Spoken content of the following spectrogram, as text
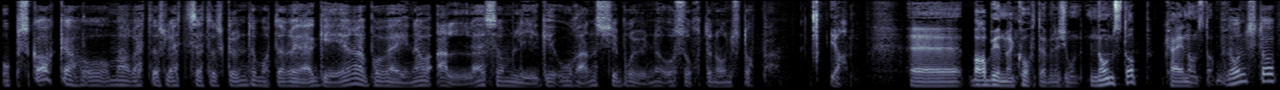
oppskaka, og vi har rett og slett sett oss grunn til å måtte reagere på vegne av alle som liker oransje, brune og sorte nonstop. Ja. Eh, bare begynn med en kort definisjon. Nonstop, hva er nonstop? Nonstop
